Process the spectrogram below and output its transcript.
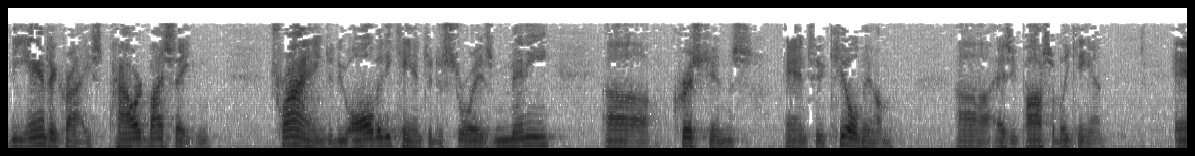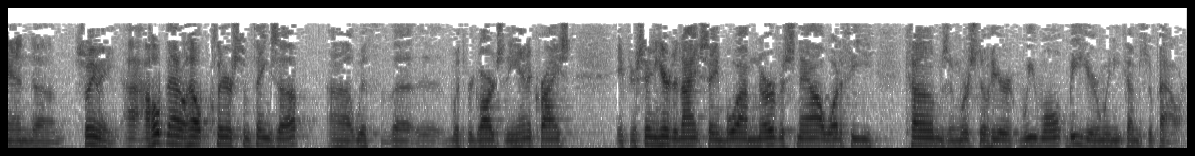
the Antichrist, powered by Satan, trying to do all that he can to destroy as many uh, Christians and to kill them uh, as he possibly can. And um, so, anyway, I hope that'll help clear some things up uh, with the, with regards to the Antichrist. If you're sitting here tonight saying, "Boy, I'm nervous now. What if he comes and we're still here?" We won't be here when he comes to power.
